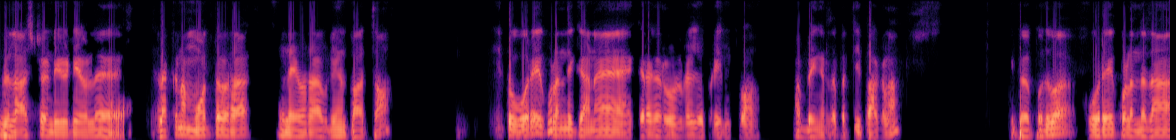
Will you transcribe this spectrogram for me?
இது லாஸ்ட் ரெண்டு வீடியோவில் லக்கணம் மூத்தவரா இளையவரா அப்படின்னு பார்த்தோம். இப்போ ஒரே குழந்தைக்கான கிரக ரூல்கள் எப்படி இருக்கும் அப்படிங்கிறத பற்றி பார்க்கலாம். இப்போ பொதுவாக ஒரே குழந்தை தான்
